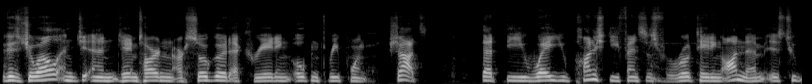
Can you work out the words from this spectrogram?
because Joel and, J- and James Harden are so good at creating open three point shots that the way you punish defenses for rotating on them is to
